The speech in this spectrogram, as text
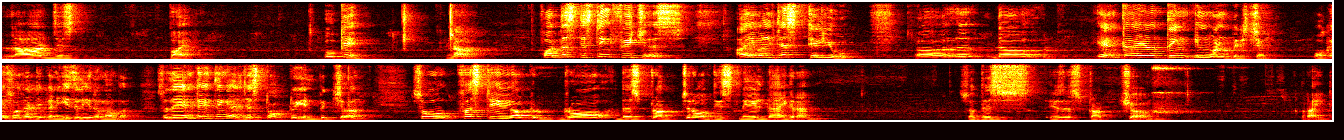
largest phylum okay. Now for this distinct features i will just tell you uh, the entire thing in one picture. Okay so that you can easily remember. So the entire thing i'll just talk to you in picture. So first you have to draw the structure of the snail diagram. So this is a structure right.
